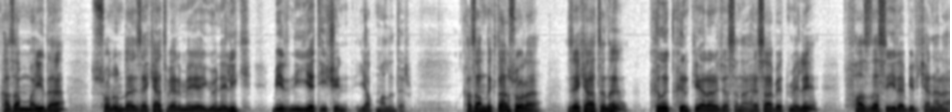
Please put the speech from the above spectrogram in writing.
kazanmayı da sonunda zekat vermeye yönelik bir niyet için yapmalıdır. Kazandıktan sonra zekatını kılı kırk yararcasına hesap etmeli, fazlasıyla bir kenara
